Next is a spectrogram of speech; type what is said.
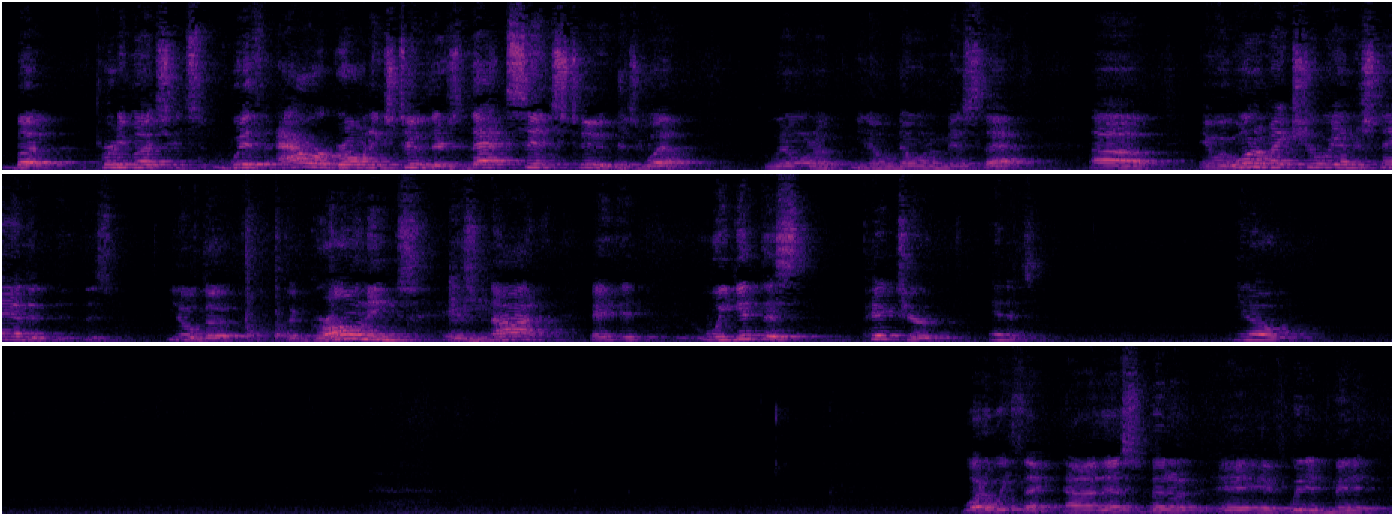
but pretty much it's with our groanings too. There's that sense too as well. We don't want to, you know, don't want to miss that. Uh, and we want to make sure we understand that this, you know, the, the groanings is not, it, it, we get this picture and it's, you know, what do we think? Now, this has been, a, if we'd admit it,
